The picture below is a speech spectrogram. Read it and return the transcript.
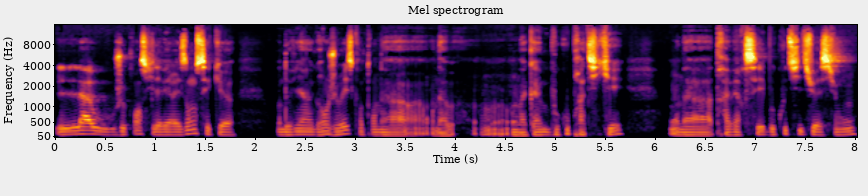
là où je pense qu'il avait raison, c'est que on devient un grand juriste quand on a, on a, on a quand même beaucoup pratiqué, on a traversé beaucoup de situations,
